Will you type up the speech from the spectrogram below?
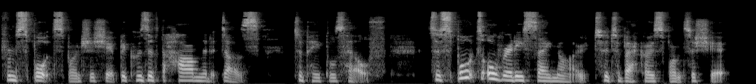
from sports sponsorship because of the harm that it does to people's health. So sports already say no to tobacco sponsorship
